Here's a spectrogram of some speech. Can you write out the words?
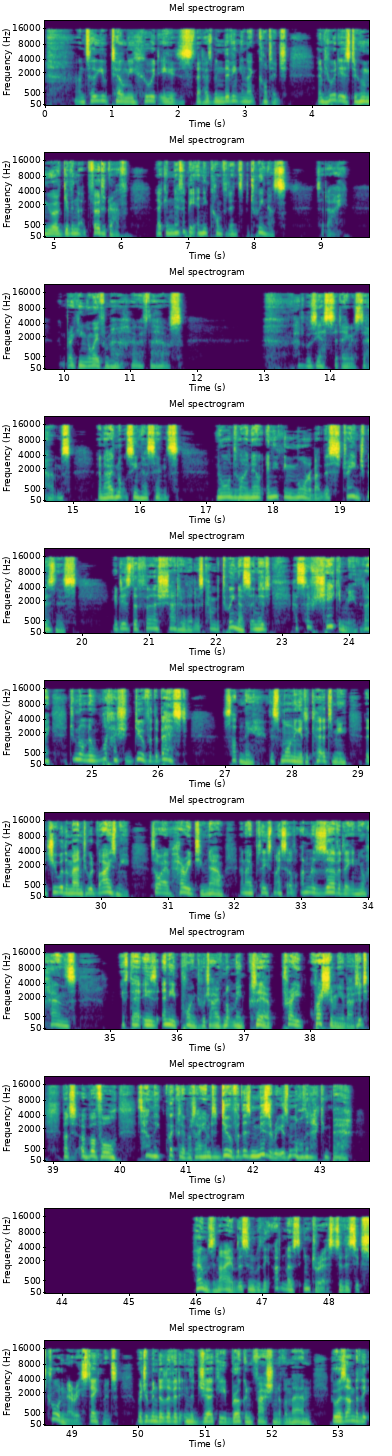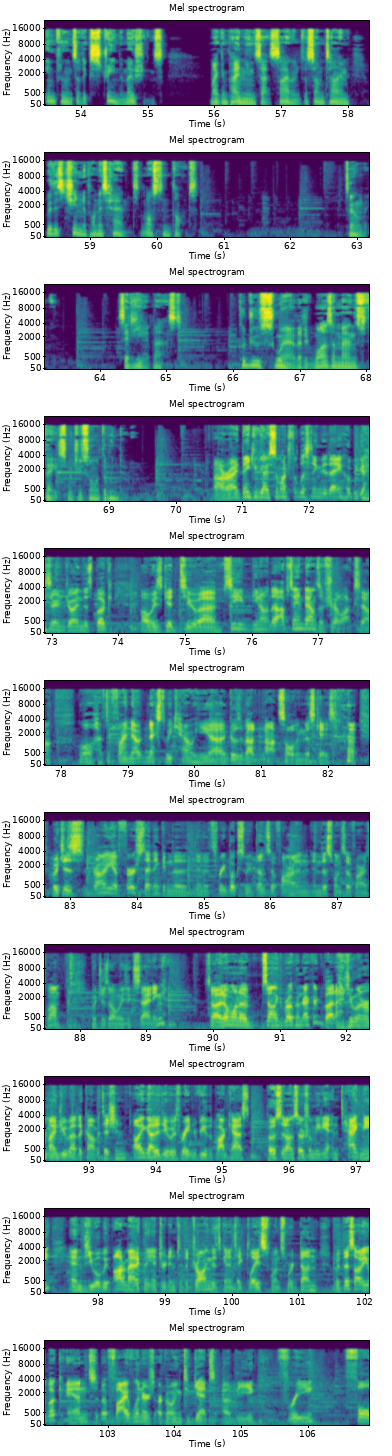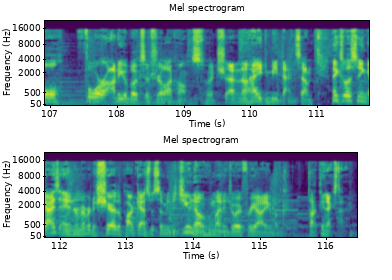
until you tell me who it is that has been living in that cottage, and who it is to whom you have given that photograph, there can never be any confidence between us, said I, and breaking away from her, I left the house. That was yesterday, Mr. Holmes, and I have not seen her since, nor do I know anything more about this strange business. It is the first shadow that has come between us, and it has so shaken me that I do not know what I should do for the best. Suddenly, this morning it occurred to me that you were the man to advise me, so I have hurried to you now, and I place myself unreservedly in your hands. If there is any point which I have not made clear, pray question me about it, but above all, tell me quickly what I am to do, for this misery is more than I can bear. Holmes and I had listened with the utmost interest to this extraordinary statement, which had been delivered in the jerky, broken fashion of a man who was under the influence of extreme emotions. My companion sat silent for some time, with his chin upon his hand, lost in thought. Tell me, said he at last, could you swear that it was a man's face which you saw at the window? All right. Thank you guys so much for listening today. Hope you guys are enjoying this book. Always good to uh, see, you know, the ups and downs of Sherlock. So we'll have to find out next week how he uh, goes about not solving this case, which is probably a first, I think, in the in the three books we've done so far, and in this one so far as well, which is always exciting. So I don't want to sound like a broken record, but I do want to remind you about the competition. All you got to do is rate and review the podcast, post it on social media, and tag me, and you will be automatically entered into the drawing that's going to take place once we're done with this audiobook. And uh, five winners are going to get uh, the free full four audiobooks of Sherlock Holmes, which I don't know how you can beat that. So thanks for listening, guys, and remember to share the podcast with somebody that you know who might enjoy a free audiobook. Talk to you next time.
